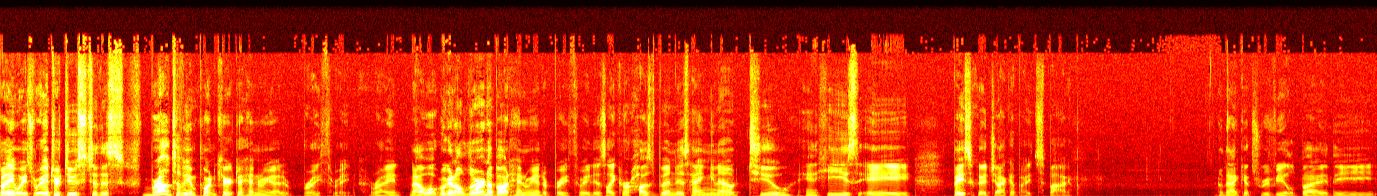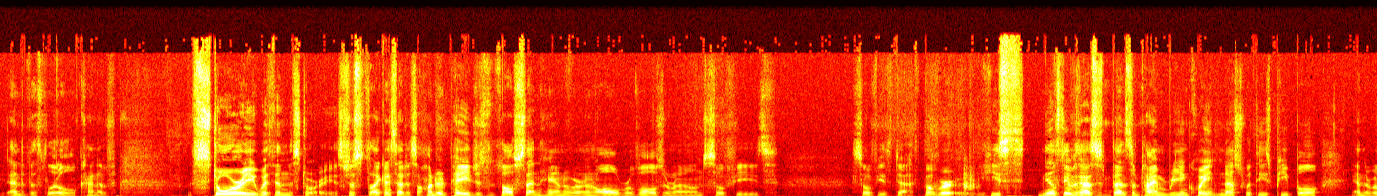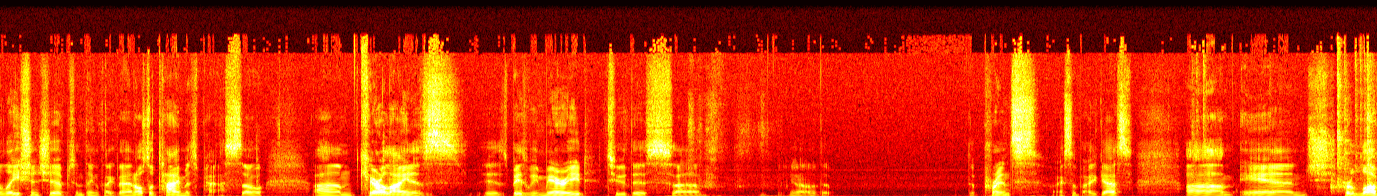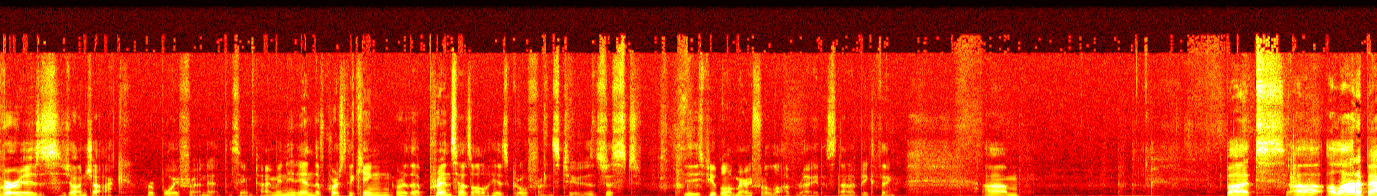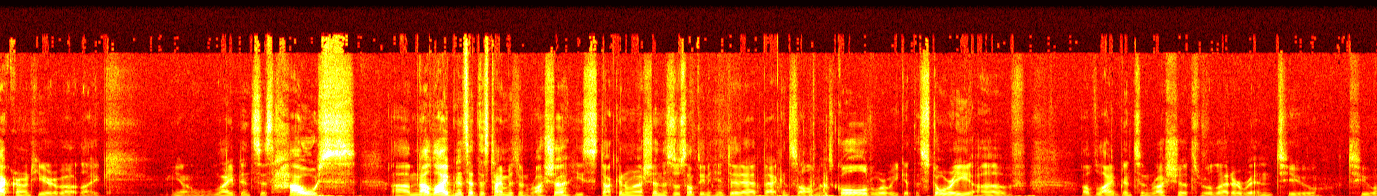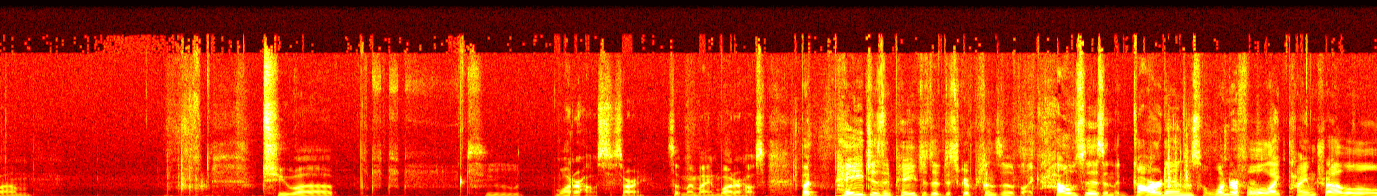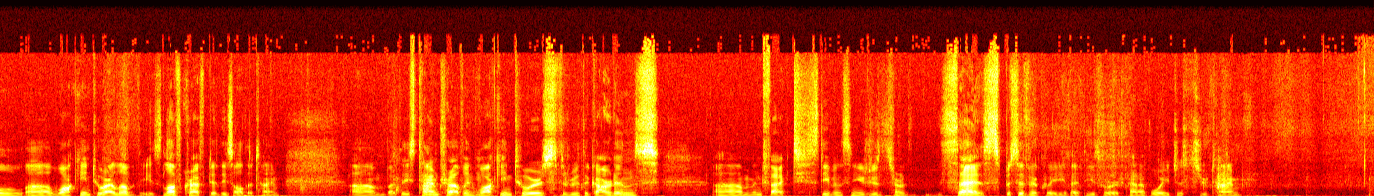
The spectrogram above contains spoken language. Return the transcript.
But anyways, we're introduced to this relatively important character, Henrietta Braithwaite, right? Now, what we're going to learn about Henrietta Braithwaite is like her husband is hanging out too, and he's a basically a Jacobite spy. And that gets revealed by the end of this little kind of story within the story. It's just like I said, it's 100 pages. It's all set in Hanover and all revolves around Sophie's Sophie's death. But we're he's Neil Stevens has spent some time reacquainting us with these people and the relationships and things like that. And also time has passed. So um, Caroline is is basically married to this uh, you know the the prince, I, I guess. Um, and she, her lover is Jean Jacques, her boyfriend at the same time. And, and of course, the king or the prince has all his girlfriends too. It's just these people don't marry for love, right? It's not a big thing. Um, but uh, a lot of background here about like you know Leibniz's house. Um, now Leibniz at this time is in Russia. He's stuck in Russia, and this was something hinted at back in Solomon's Gold, where we get the story of of Leibniz in Russia through a letter written to to um, to uh, to Waterhouse. Sorry, slipped my mind. Waterhouse, but pages and pages of descriptions of like houses and the gardens. Wonderful like time travel uh, walking tour. I love these. Lovecraft did these all the time. Um, but these time traveling walking tours through the gardens. Um, in fact, Stephenson usually says specifically that these were kind of voyages through time.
